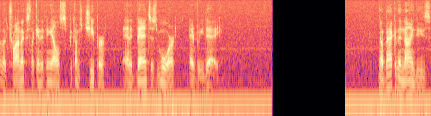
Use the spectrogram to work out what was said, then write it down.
electronics, like anything else, becomes cheaper and advances more every day. Now back in the 90s,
